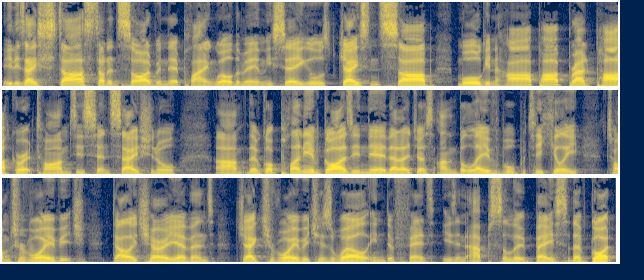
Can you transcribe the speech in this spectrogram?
It is a star studded side when they're playing well, the Manly Sea Eagles. Jason Saab, Morgan Harper, Brad Parker at times is sensational. Um, they've got plenty of guys in there that are just unbelievable, particularly Tom Trbojevic, Daly Cherry Evans, Jake Trbojevic as well in defence is an absolute beast. So they've got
